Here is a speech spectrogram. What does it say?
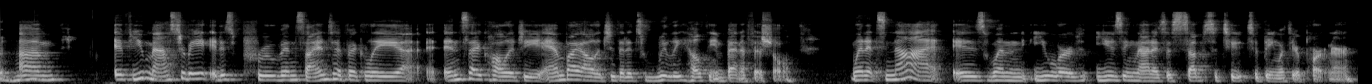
um, if you masturbate, it is proven scientifically uh, in psychology and biology that it's really healthy and beneficial. When it's not, is when you are using that as a substitute to being with your partner.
